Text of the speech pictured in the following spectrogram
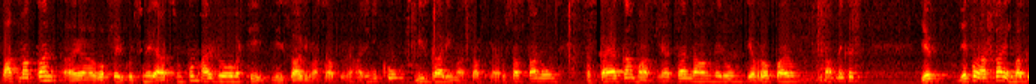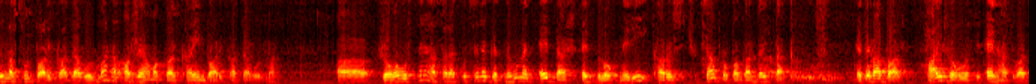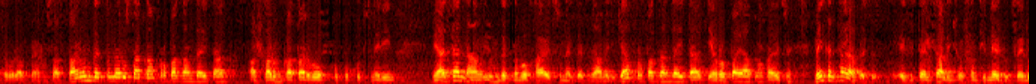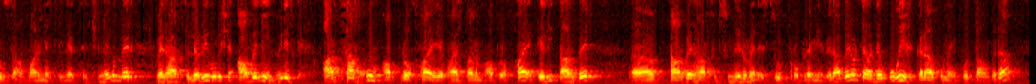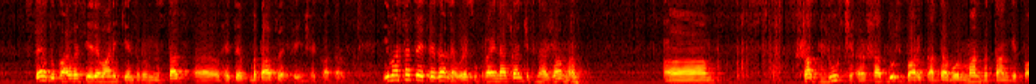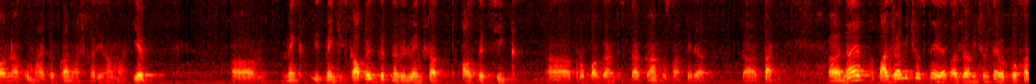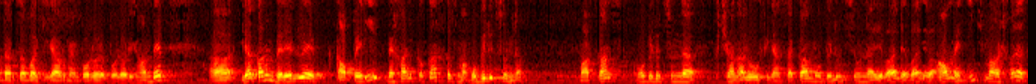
Պատմական ողբերգությունների արդյունքում հայ ժողովրդի մի զգալի մաս ապրում է հայրենիքում, մի զգալի մաս ապրում է Ռուսաստանում, հսկայական մաս Միացյալ Նահանգներում, Եվրոպայում, հա մենք եւ երբ որ աշխարհը հիմա գնում է սուր բարիկադավորման, հա, արժե համակարգային բարիկադավորման, ժողովուրդները հասարակությունը գտնվում են այդ այդ բլոկների քարոզչության ռոպագանդայի տակ։ Հետևաբար հայ ժողովրդի այն հատվածը, որ ապրում է Ռուսաստանում, գտնում է ռուսական ռոպագանդայի տակ, աշխարհում կատարվող փոփոխություններին, Միացյալ Նահանգներում գտնվող հայությունը գտնվում ամերիկյան ռոպագանդայի տակ, Եվրոպայի ապրող հայություն։ Մենք ընդհանրապես էգզիստենցիալ ինչ որ խնդիրներ լուծելու սահմանին ենք լինել թե չլինելու, մեր մեր հարցը լրիվ ուրիշ է, ավելին, նույնիսկ Արցախում ապրող հայ եւ Հայաստանում ապրող հայ էլի տարբեր տարբեր հարթություններում են այս սուր խնդրի վերաբերյալ, որտեղ ուղիղ կրակում են քո տան վրա, Ստեղ դու կարող ես Երևանի կենտրոնում նստած հետը մտածել, թե ինչ է կատարվում։ Իմ ասածը հետևյալն է, որ այս ուկրաինական ճգնաժամը շատ լուրջ շատ լուրջ բարիկադավորման վտանգ է պարունակում հայկական աշխարհի համար եւ մենք մենք իսկապես գտնվելու ենք շատ ազդեցիկ ռոպագանդիստական հոսանքների տակ նաև պատժամիջոցները, պատժամիջոցները որ փոխադարձաբար կիրառում են բոլորը բոլորի հանդեպ, իրականում բերելու է կապերի մեխանիկական խզման, մոբիլությունն է մարդկանց մոբիլությունն է քչանալու ֆինանսական մոբիլությունն է եւ այլ եւ այլ եւ ամեն ինչ մա աշխարհը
